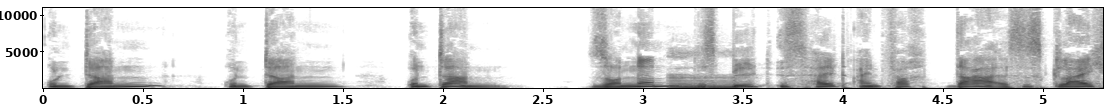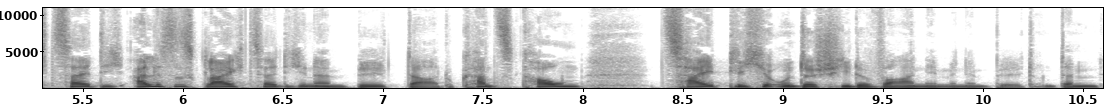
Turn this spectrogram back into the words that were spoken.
und dann, und dann, und dann sondern mhm. das Bild ist halt einfach da. Es ist gleichzeitig, alles ist gleichzeitig in einem Bild da. Du kannst kaum zeitliche Unterschiede wahrnehmen in dem Bild. Und dann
